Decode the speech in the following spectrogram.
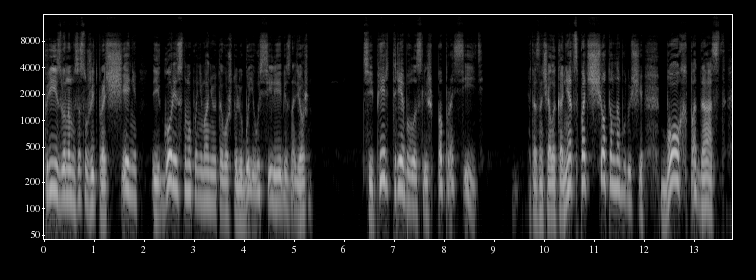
призванным заслужить прощение, и горестному пониманию того, что любые усилия безнадежны. Теперь требовалось лишь попросить. Это означало конец подсчетам на будущее. Бог подаст —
